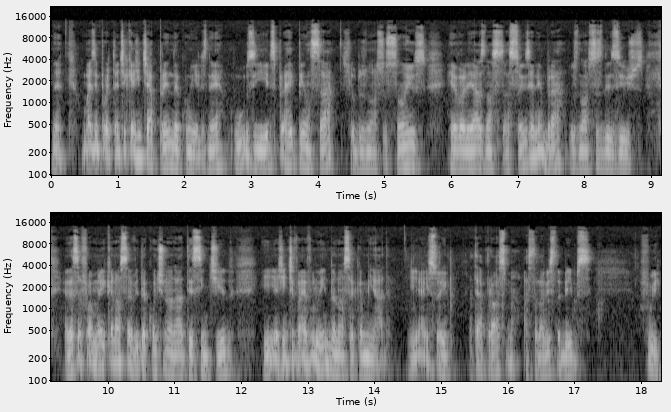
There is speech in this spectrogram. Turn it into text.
Né? O mais importante é que a gente aprenda com eles, né? Use eles para repensar sobre os nossos sonhos, reavaliar as nossas ações e lembrar os nossos desejos. É dessa forma aí que a nossa vida continuará a ter sentido e a gente vai evoluindo a nossa caminhada. E é isso aí. Até a próxima. Hasta la vista, babies. Fui.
